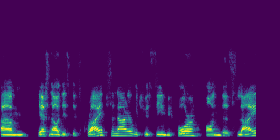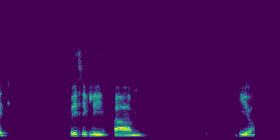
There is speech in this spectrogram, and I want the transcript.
Um, there's now this describe scenario, which we've seen before on the slide. Basically, um, here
